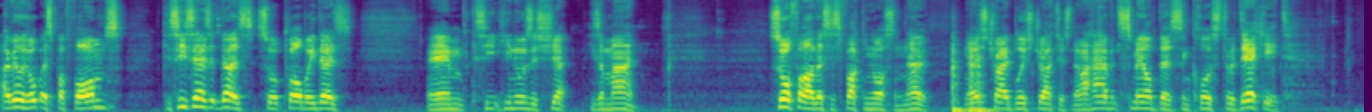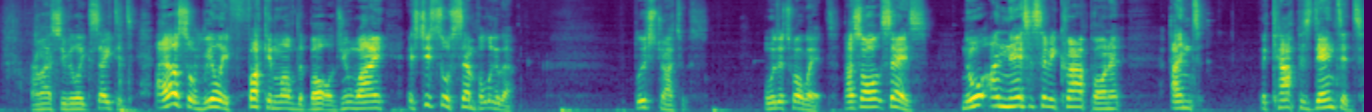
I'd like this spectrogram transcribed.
I really hope this performs. Because he says it does, so it probably does. Because um, he, he knows his shit. He's a man. So far, this is fucking awesome. Now, now let's try Blue Stratos. Now, I haven't smelled this in close to a decade. I'm actually really excited. I also really fucking love the bottle. Do you know why? It's just so simple. Look at that. Blue Stratos. Eau de Toilette. That's all it says. No unnecessary crap on it. And the cap is dented.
